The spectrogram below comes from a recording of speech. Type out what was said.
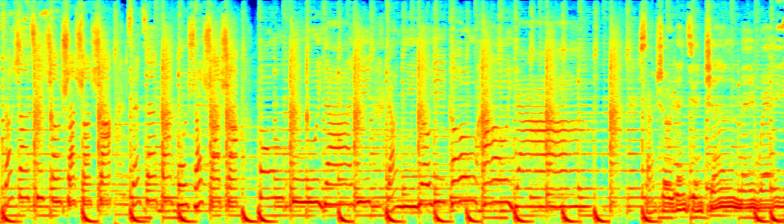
早上起床刷刷刷，这人间真美味。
